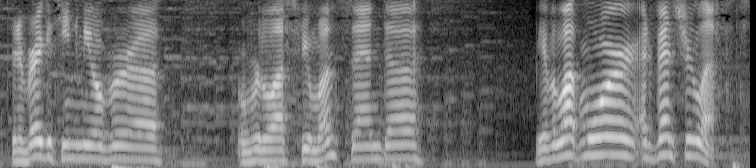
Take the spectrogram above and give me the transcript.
It's been a very good team to me over uh, over the last few months, and uh, we have a lot more adventure left.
